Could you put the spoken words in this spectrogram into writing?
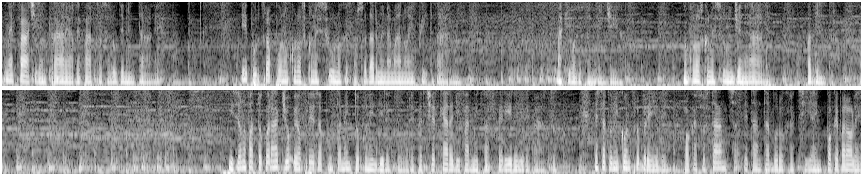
Non è facile entrare al reparto salute mentale e purtroppo non conosco nessuno che possa darmi una mano a infiltrarmi. Ma chi voglio prendere in giro? Non conosco nessuno in generale, qua dentro. Mi sono fatto coraggio e ho preso appuntamento con il direttore per cercare di farmi trasferire di reparto. È stato un incontro breve, poca sostanza e tanta burocrazia. In poche parole,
